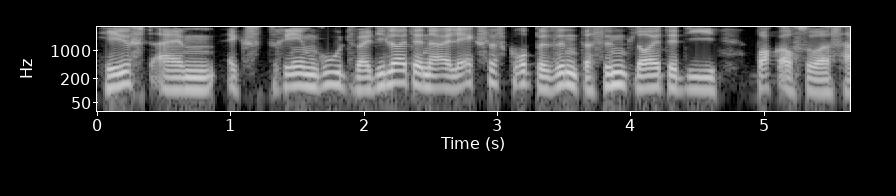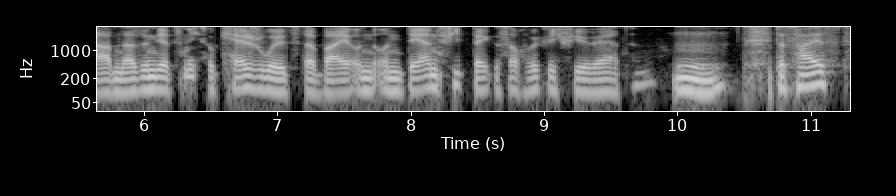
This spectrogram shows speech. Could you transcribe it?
hilft einem extrem gut, weil die Leute in der Early Access Gruppe sind, das sind Leute, die Bock auf sowas haben. Da sind jetzt nicht so Casuals dabei und, und deren Feedback ist auch wirklich viel wert. Mhm. Das heißt,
